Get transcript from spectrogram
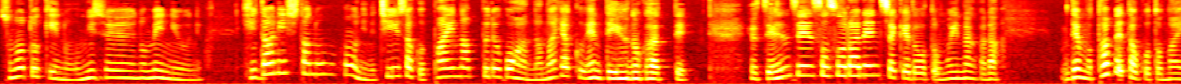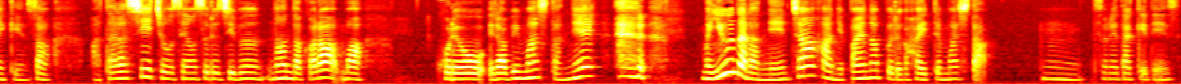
その時のお店のメニューに左下の方にね小さくパイナップルご飯700円っていうのがあっていや全然そそられんちゃけどと思いながらでも食べたことないけんさ新しい挑戦をする自分なんだからまあこれを選びましたね。まあ言うならねチャーハンにパイナップルが入ってました。うんそれだけです。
